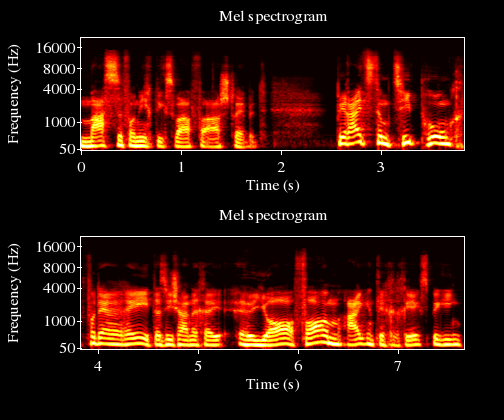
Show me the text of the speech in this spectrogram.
Massenvernichtungswaffen anstreben. Bereits zum Zeitpunkt von der Rede, das ist eigentlich ein Jahr vor dem eigentlichen Kriegsbeginn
